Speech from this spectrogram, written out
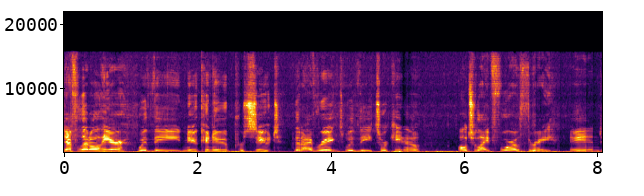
Jeff Little here with the NuCanoe Pursuit that I've rigged with the Torqeedo Ultralight 403. And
